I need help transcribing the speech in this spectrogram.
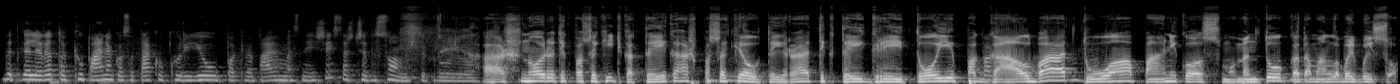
Bet gal yra tokių panikos atakų, kur jau pakvepavimas neišeis, ar čia visom iš tikrųjų? Aš noriu tik pasakyti, kad tai, ką aš pasakiau, tai yra tik tai greitoji pagalba tuo panikos momentu, kada man labai baisu.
